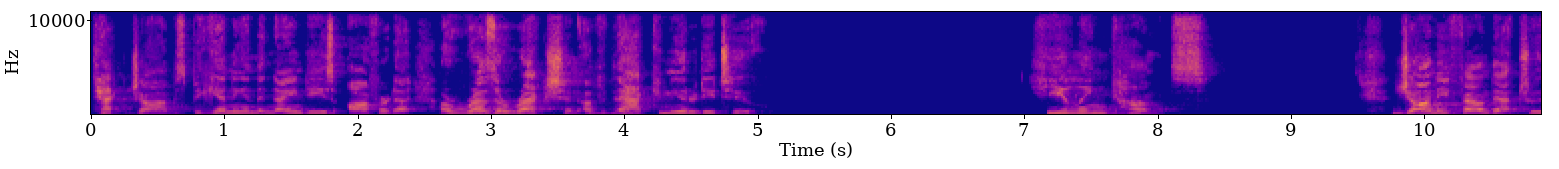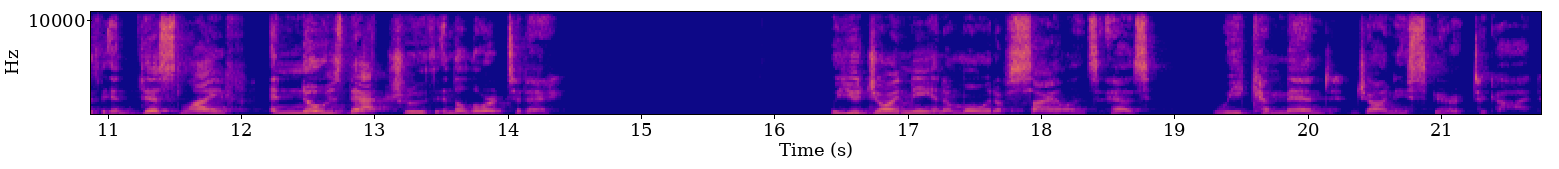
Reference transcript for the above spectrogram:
Tech jobs beginning in the 90s offered a, a resurrection of that community too. Healing comes. Johnny found that truth in this life and knows that truth in the Lord today. Will you join me in a moment of silence as we commend Johnny's spirit to God?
